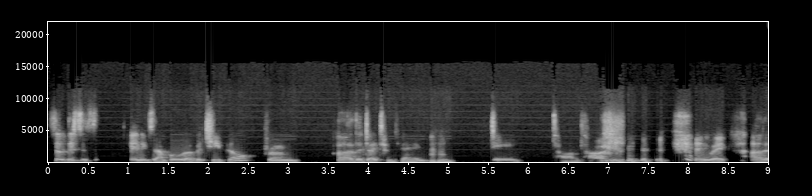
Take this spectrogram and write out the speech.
So this is an example of a chi pill from uh, the Daitantang. Mhm. D Tom Tom. anyway, uh,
